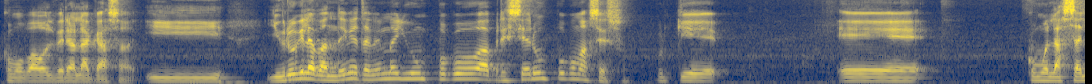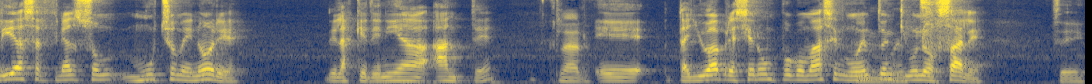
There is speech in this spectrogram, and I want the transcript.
como para volver a la casa. Y yo creo que la pandemia también me ayudó un poco a apreciar un poco más eso. Porque eh, como las salidas al final son mucho menores de las que tenía antes, Claro, eh, te ayuda a apreciar un poco más el momento en que momento. uno sale. sí.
